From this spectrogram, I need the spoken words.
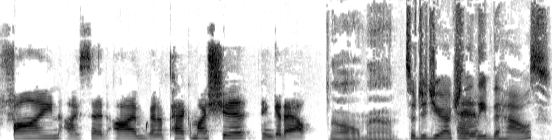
fine. I said, I'm going to pack my shit and get out. Oh man. So did you actually And- leave the house?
